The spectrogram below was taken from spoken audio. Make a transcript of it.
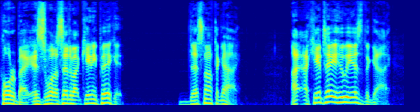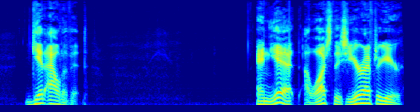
Quarterback. This is what I said about Kenny Pickett. That's not the guy. I, I can't tell you who he is, the guy. Get out of it. And yet, I watch this year after year.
